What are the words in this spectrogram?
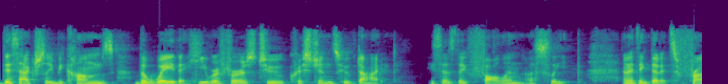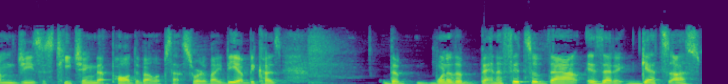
this actually becomes the way that he refers to Christians who've died. He says they've fallen asleep. And I think that it's from Jesus' teaching that Paul develops that sort of idea because the one of the benefits of that is that it gets us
